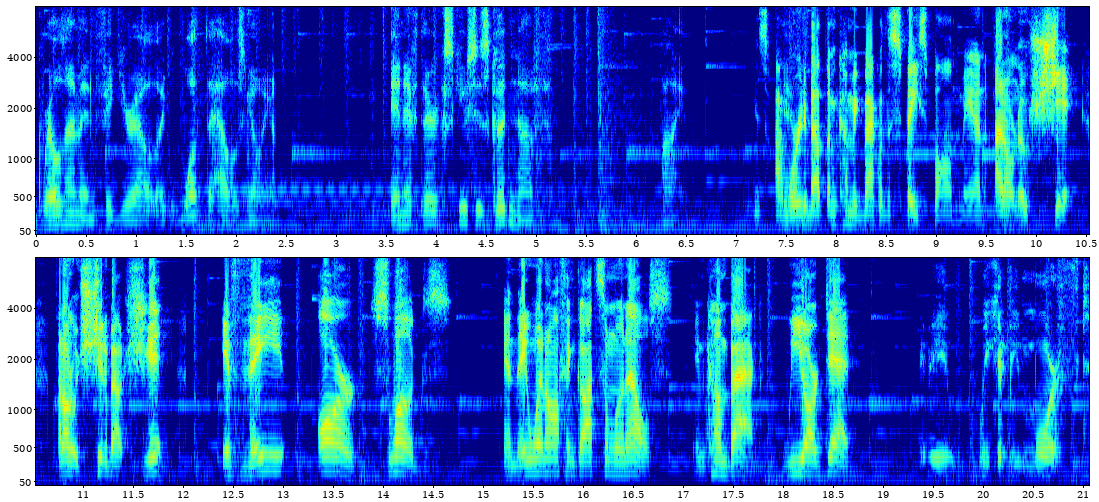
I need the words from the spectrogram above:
grill them and figure out like what the hell is going on. And if their excuse is good enough, fine. I'm worried about them coming back with a space bomb, man. I don't know shit. I don't know shit about shit. If they are slugs and they went off and got someone else and come back, we are dead. Maybe we could be morphed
